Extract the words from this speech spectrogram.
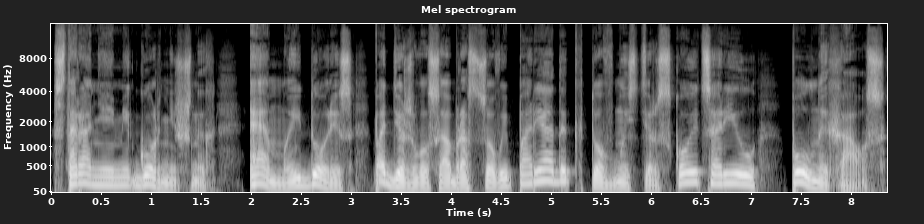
стараниями горничных Эмма и Дорис поддерживался образцовый порядок, то в мастерской царил полный хаос.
